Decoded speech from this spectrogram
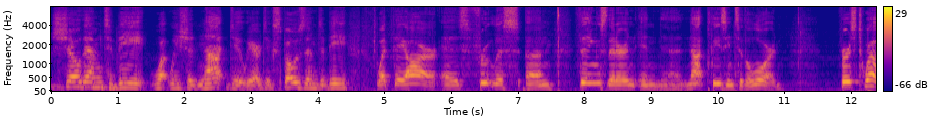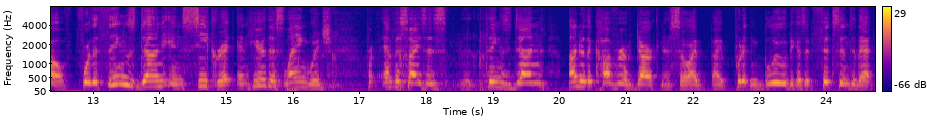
show them to be what we should not do. We are to expose them to be what they are as fruitless um, things that are in, in uh, not pleasing to the Lord. Verse 12 For the things done in secret, and here this language emphasizes things done under the cover of darkness. So I, I put it in blue because it fits into that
